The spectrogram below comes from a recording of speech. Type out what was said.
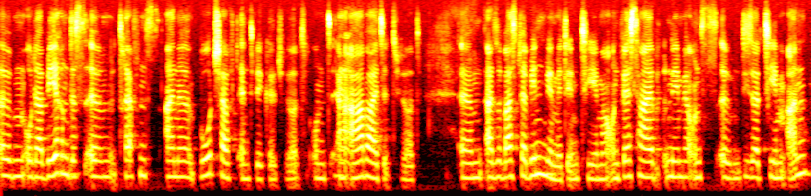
ähm, oder während des ähm, Treffens eine Botschaft entwickelt wird und ja. erarbeitet wird. Ähm, also was verbinden wir mit dem Thema und weshalb nehmen wir uns ähm, dieser Themen an?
